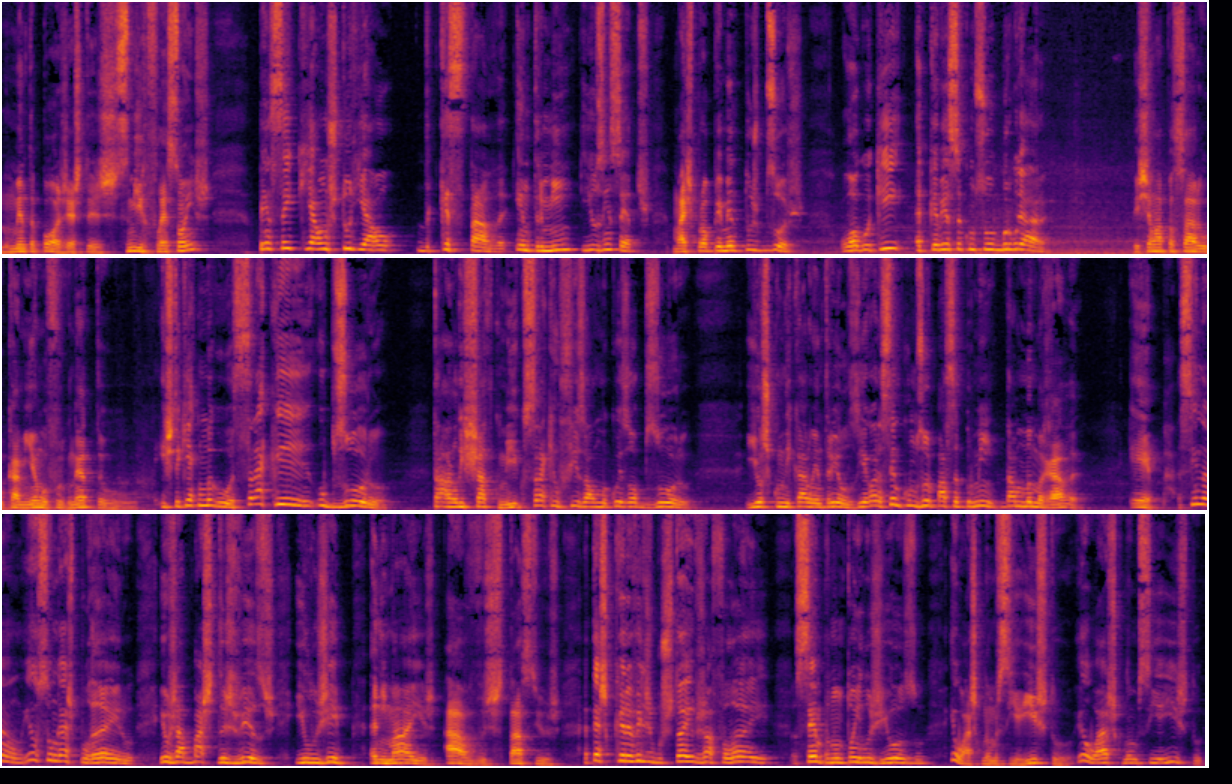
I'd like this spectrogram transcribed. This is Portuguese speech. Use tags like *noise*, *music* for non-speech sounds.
No momento após estas semi-reflexões, pensei que há um historial de cacetada entre mim e os insetos, mais propriamente dos besouros. Logo aqui, a cabeça começou a borbulhar. Deixem lá passar o caminhão, a furgoneta, o... Isto aqui é que me magoa. Será que o besouro está lixado comigo? Será que eu fiz alguma coisa ao besouro? E eles comunicaram entre eles e agora sempre que o besouro passa por mim, dá-me uma amarrada? É assim não. Eu sou um gajo porreiro. Eu já bastas vezes elogiei animais, aves, cetáceos, até escaravelhos bosteiros já falei, sempre num tom elogioso. Eu acho que não merecia isto, eu acho que não merecia isto.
